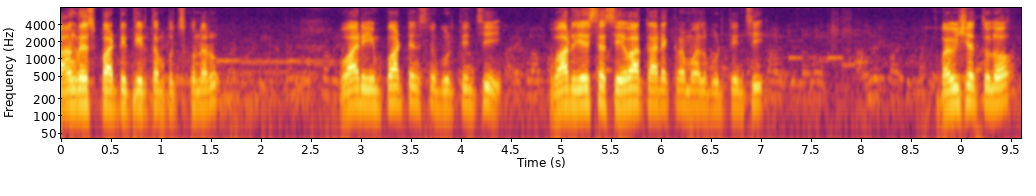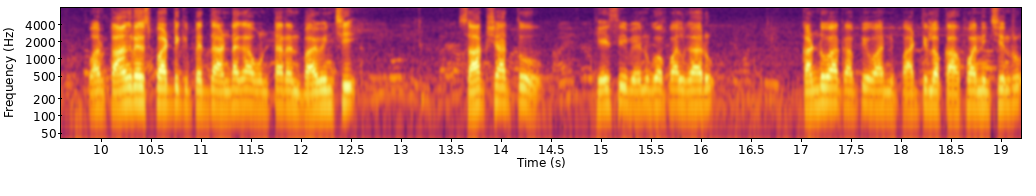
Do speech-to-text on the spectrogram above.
కాంగ్రెస్ పార్టీ తీర్థం పుచ్చుకున్నారు. వారి ఇంపార్టెన్స్ను గుర్తించి వారు చేసిన సేవా కార్యక్రమాలు గుర్తించి భవిష్యత్తులో వారు కాంగ్రెస్ పార్టీకి పెద్ద అండగా ఉంటారని భావించి సాక్షాత్తు కేసీ వేణుగోపాల్ గారు కండువా కప్పి వారిని పార్టీలోకి ఆహ్వానించిండ్రు.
